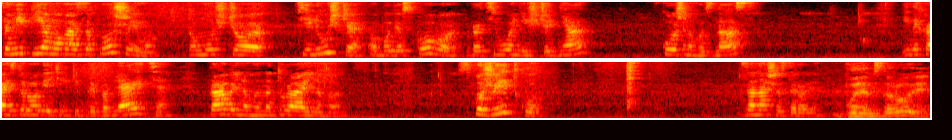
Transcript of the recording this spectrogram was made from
Самі п'ємо вас запрошуємо, тому що цілюще обов'язково в раціоні щодня кожного з нас. І нехай здоров'я тільки прибавляється, правильного, натурального спожитку за наше здоров'я. Будемо здорові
